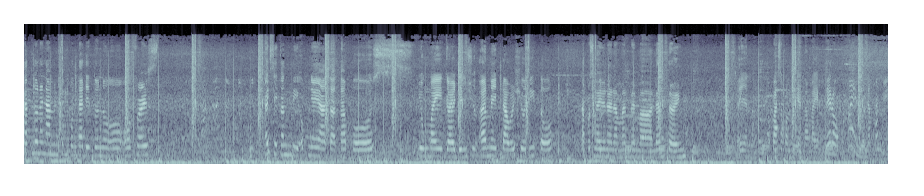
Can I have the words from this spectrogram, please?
tatlo na namin pumunta dito no. O first ay second day off niya yata tapos yung may garden show ah may flower show dito. Tapos ngayon na naman may mga lantern. So ayan na. Papasok kami dyan mamaya. Pero kakain muna kami.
